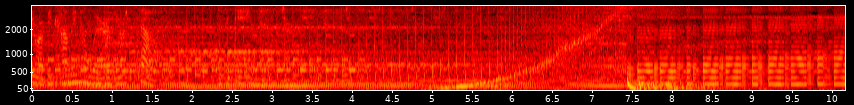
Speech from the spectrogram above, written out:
You are becoming aware of yourself as a game master. Game master. Game master. Game master.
